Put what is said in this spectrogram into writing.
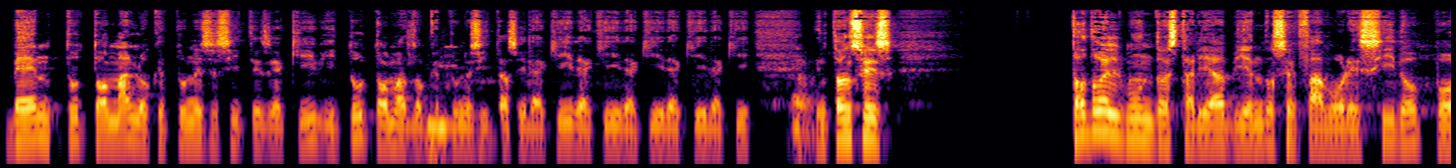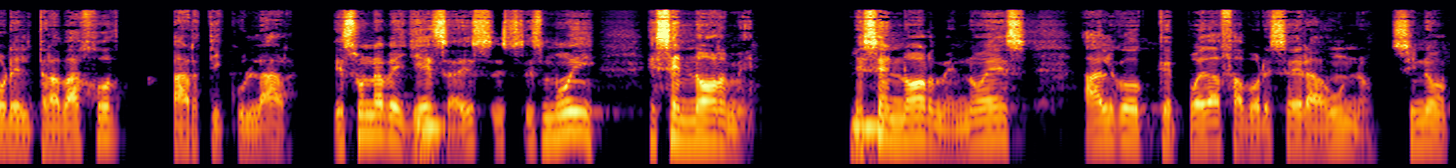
ven, tú toma lo que tú necesites de aquí y tú tomas lo que tú necesitas y de aquí, de aquí, de aquí, de aquí, de aquí. Entonces, todo el mundo estaría viéndose favorecido por el trabajo particular. Es una belleza, es, es, muy, es enorme, es enorme, no es algo que pueda favorecer a uno, sino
